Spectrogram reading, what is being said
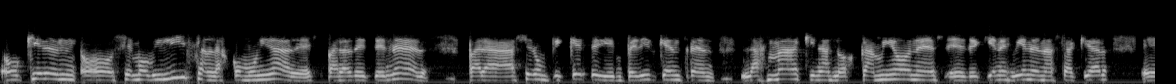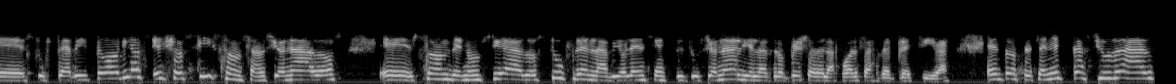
o quieren o se movilizan las comunidades para detener, para hacer un piquete y impedir que entren las máquinas, los camiones eh, de quienes vienen a saquear sus territorios, ellos sí son sancionados, son denunciados, sufren la violencia institucional y el atropello de las fuerzas represivas. Entonces, en esta ciudad,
